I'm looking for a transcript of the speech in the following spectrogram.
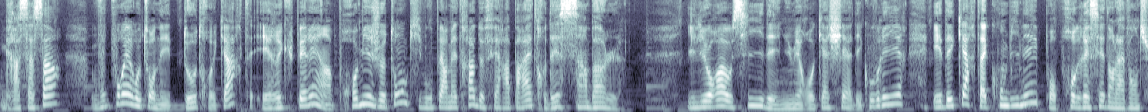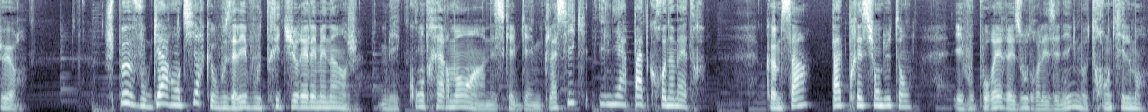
Grâce à ça, vous pourrez retourner d'autres cartes et récupérer un premier jeton qui vous permettra de faire apparaître des symboles. Il y aura aussi des numéros cachés à découvrir et des cartes à combiner pour progresser dans l'aventure. Je peux vous garantir que vous allez vous triturer les méninges, mais contrairement à un escape game classique, il n'y a pas de chronomètre. Comme ça, pas de pression du temps, et vous pourrez résoudre les énigmes tranquillement.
